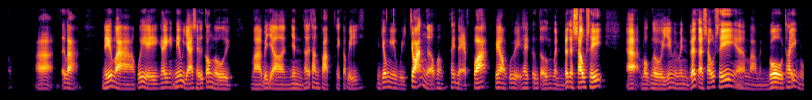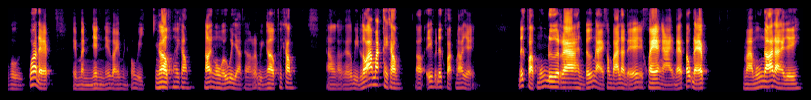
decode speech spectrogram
À, tức là nếu mà quý vị nếu giả sử có người mà bây giờ nhìn thấy thân phật thì có bị giống như bị choáng ngợp không? Thấy đẹp quá. Phải không? Quý vị thấy tưởng tượng mình rất là xấu xí. À, một người với mình rất là xấu xí à, mà mình vô thấy một người quá đẹp thì mình nhìn như vậy mình có bị ngợp hay không? Nói ngôn ngữ bây giờ nó bị ngợp hay không? À, là bị lóa mắt hay không? Đó ý với đức phật nói vậy. Đức phật muốn đưa ra hình tướng này không phải là để khoe ngài đã tốt đẹp mà muốn nói là gì?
